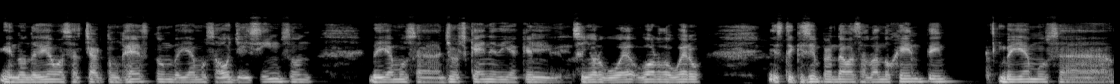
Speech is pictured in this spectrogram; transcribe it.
en donde veíamos a Charlton Heston, veíamos a O.J. Simpson, veíamos a George Kennedy, aquel señor gordo güero, este que siempre andaba salvando gente, veíamos a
